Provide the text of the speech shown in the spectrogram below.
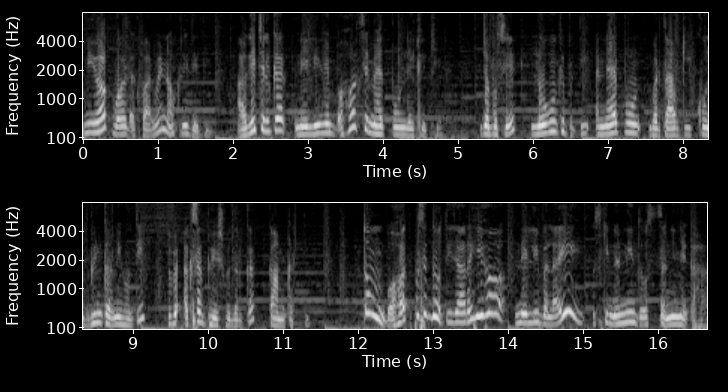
न्यूयॉर्क वर्ल्ड अखबार में नौकरी दे दी। आगे चलकर नेली ने बहुत से महत्वपूर्ण लेख लिखे। जब उसे लोगों के प्रति अन्यायपूर्ण बर्ताव की खोजबीन करनी होती तो वे अक्सर भेष बदल कर काम करती। तुम बहुत प्रसिद्ध होती जा रही हो, नेली बलाई, उसकी नन्ही दोस्त सनी ने कहा।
